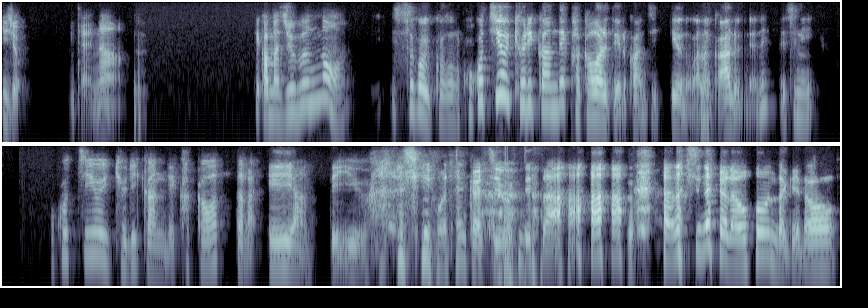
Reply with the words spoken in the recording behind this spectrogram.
以上。みたいな、てかまあ自分のすごいこの心地よい距離感で関われてる感じっていうのがなんかあるんだよね。別に心地よい距離感で関わったらええやんっていう話にもなんか自分でさ 話しながら思うんだけど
